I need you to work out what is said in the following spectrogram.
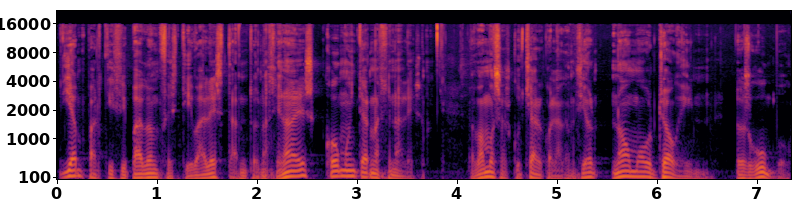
y han participado en festivales tanto nacionales como internacionales. Lo vamos a escuchar con la canción No More Jogging, los Gumbo.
